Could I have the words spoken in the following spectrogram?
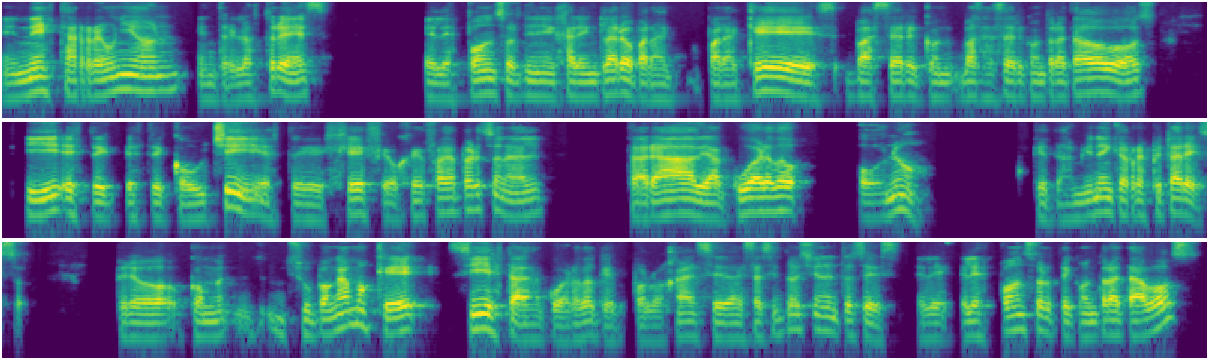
En esta reunión, entre los tres, el sponsor tiene que dejar en claro para, para qué va a ser, vas a ser contratado vos, y este, este coachee, este jefe o jefa de personal, estará de acuerdo o no, que también hay que respetar eso. Pero supongamos que sí está de acuerdo, que por lo general se da esa situación, entonces el, sponsor te contrata a vos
